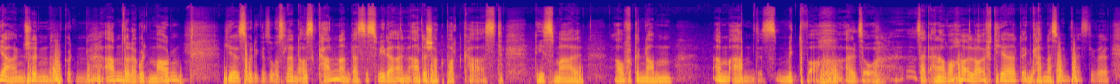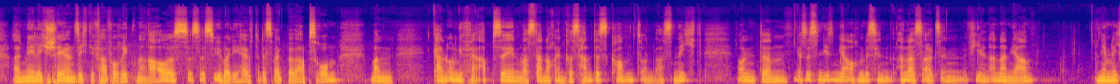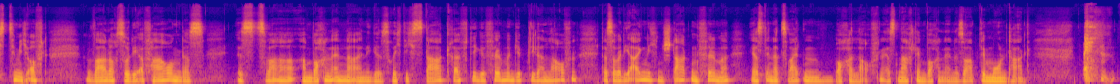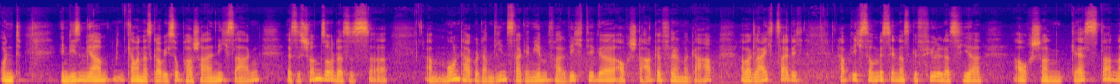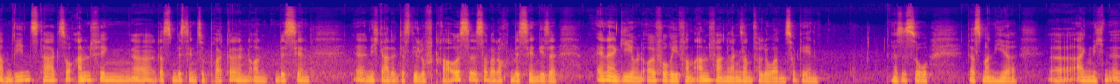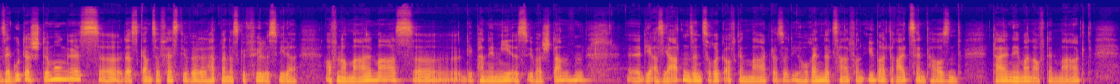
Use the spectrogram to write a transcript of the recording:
Ja, einen schönen guten Abend oder guten Morgen. Hier ist Rüdiger Suchsland aus Cannes und das ist wieder ein Arteschock-Podcast. Diesmal aufgenommen am Abend des Mittwoch. Also seit einer Woche läuft hier in Cannes das Filmfestival. Allmählich schälen sich die Favoriten raus. Es ist über die Hälfte des Wettbewerbs rum. Man kann ungefähr absehen, was da noch Interessantes kommt und was nicht. Und ähm, es ist in diesem Jahr auch ein bisschen anders als in vielen anderen Jahren. Nämlich ziemlich oft war doch so die Erfahrung, dass es zwar am Wochenende einiges richtig starkräftige Filme gibt, die dann laufen, dass aber die eigentlichen starken Filme erst in der zweiten Woche laufen, erst nach dem Wochenende, so ab dem Montag. Und in diesem Jahr kann man das, glaube ich, so pauschal nicht sagen. Es ist schon so, dass es äh, am Montag und am Dienstag in jedem Fall wichtige, auch starke Filme gab. Aber gleichzeitig habe ich so ein bisschen das Gefühl, dass hier auch schon gestern am Dienstag so anfing, äh, das ein bisschen zu bröckeln und ein bisschen, äh, nicht gerade, dass die Luft raus ist, aber doch ein bisschen diese Energie und Euphorie vom Anfang langsam verloren zu gehen. Es ist so, dass man hier eigentlich eine sehr gute Stimmung ist. Äh, das ganze Festival hat man das Gefühl, ist wieder auf Normalmaß. Äh, die Pandemie ist überstanden. Äh, die Asiaten sind zurück auf dem Markt, also die horrende Zahl von über 13.000 Teilnehmern auf dem Markt.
